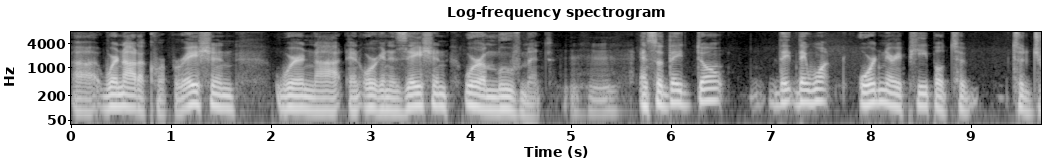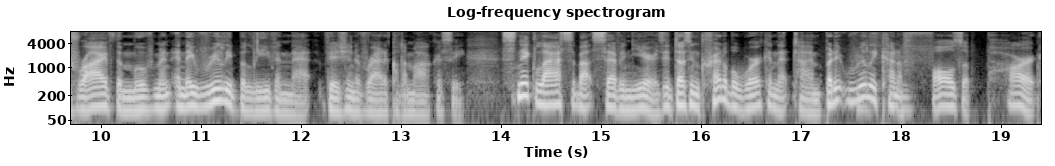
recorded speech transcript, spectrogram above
uh, we're not a corporation, we're not an organization, we're a movement. Mm-hmm. And so they don't, they, they want ordinary people to to drive the movement, and they really believe in that vision of radical democracy. SNCC lasts about seven years. It does incredible work in that time, but it really kind of mm-hmm. falls apart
